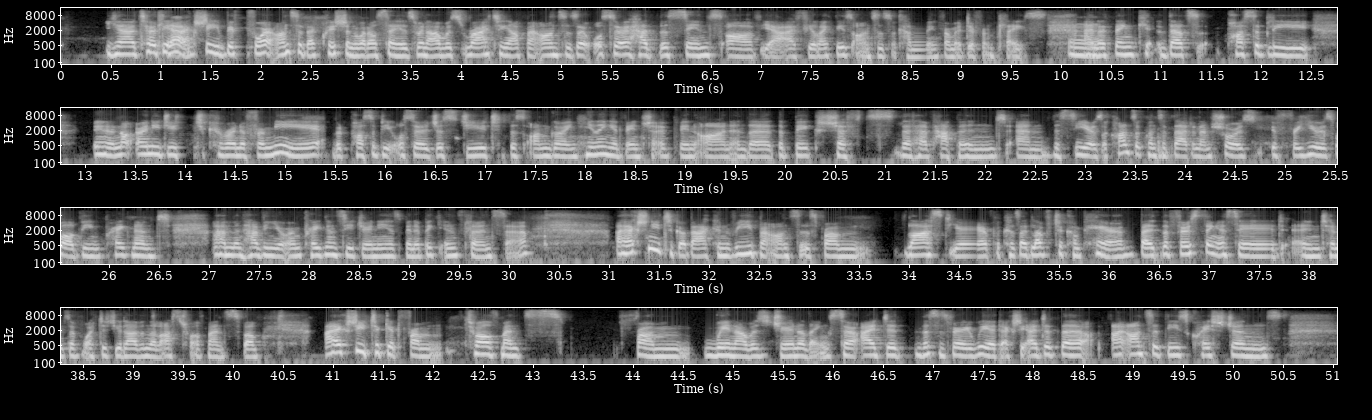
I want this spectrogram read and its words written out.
yeah, totally. Yeah. Actually, before I answer that question, what I'll say is when I was writing out my answers, I also had this sense of, yeah, I feel like these answers are coming from a different place. Mm. And I think that's possibly you know, not only due to Corona for me, but possibly also just due to this ongoing healing adventure I've been on and the the big shifts that have happened um, this year as a consequence of that. And I'm sure as, for you as well, being pregnant um, and having your own pregnancy journey has been a big influencer. I actually need to go back and read my answers from last year because I'd love to compare. But the first thing I said in terms of what did you love in the last 12 months, well, I actually took it from 12 months from when I was journaling. So I did, this is very weird actually. I did the, I answered these questions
